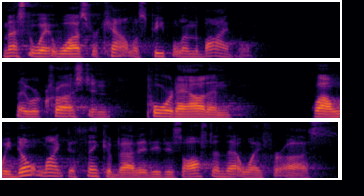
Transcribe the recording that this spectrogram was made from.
And that's the way it was for countless people in the Bible. They were crushed and poured out, and while we don't like to think about it, it is often that way for us.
